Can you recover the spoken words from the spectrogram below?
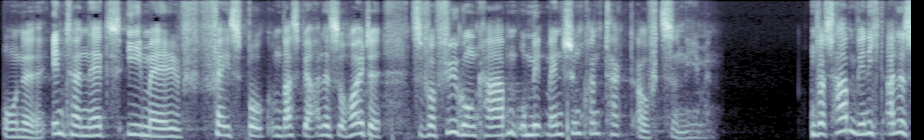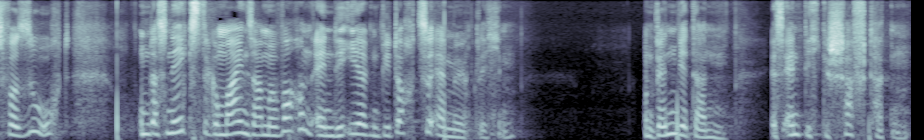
ohne Internet, E-Mail, Facebook und was wir alles so heute zur Verfügung haben, um mit Menschen Kontakt aufzunehmen. Und was haben wir nicht alles versucht, um das nächste gemeinsame Wochenende irgendwie doch zu ermöglichen? Und wenn wir dann es endlich geschafft hatten,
